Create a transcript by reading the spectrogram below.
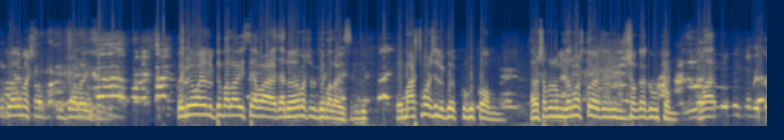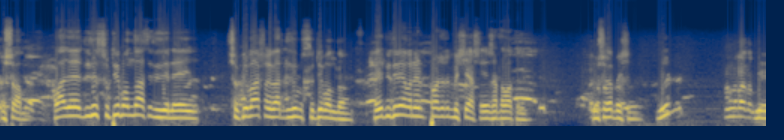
ফেব্রুয়ারি মাসে লোকজন ভালো হয়েছে। ফেব্রুয়ারি মাসে লোকজন ভালো হয়েছে আবার জানুয়ারি মাসে লোকজন ভালো হয়েছে। কিন্তু এই মার্চ মাসে লোকজন খুবই কম। কারণ সামনে রমজান মাস তো সংখ্যা খুবই কম। আবার সব আবার দুদিন ছুটি বন্ধ আছে দুদিন এই শুক্রবার শনিবার দুদিন ছুটি বন্ধ। এই দুদিনে মানে পর্যটক বেশি আসে সাদা পাথরে দর্শক বেশি। জি? ধন্যবাদ জি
